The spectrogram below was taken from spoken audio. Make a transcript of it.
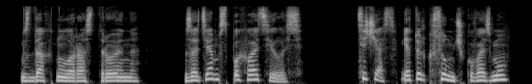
— вздохнула расстроенно, затем спохватилась. «Сейчас, я только сумочку возьму».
